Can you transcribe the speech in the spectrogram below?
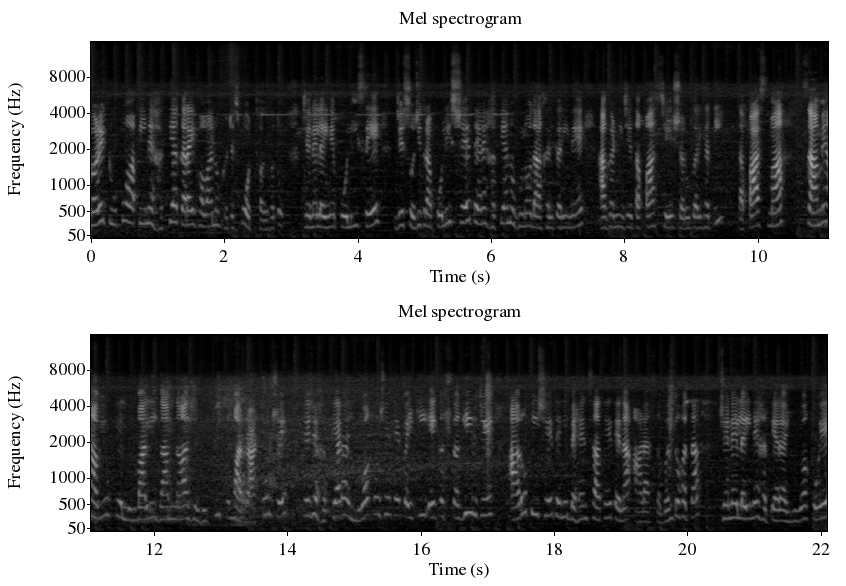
ગળે ટૂંકો આપીને હત્યા કરાઈ હોવાનો ઘટસ્ફોટ થયો હતો. જેને લઈને પોલીસે જે સોજિત્રા પોલીસ છે, તેને હત્યાનો ગુનો દાખલ કરીને આગળની જે તપાસ છે એ શરૂ કરી હતી. તપાસમાં સામે આવ્યું કે લુંબાલી ગામના જે ઋત્વિક કુમાર રાઠોડ છે તે જે હત્યારા યુવકો છે, તે પૈકી એક સગીર જે આરોપી છે, તેની બહેન સાથે તેના આડા સંબંધો હતા, જેને લઈને હત્યારા યુવકોએ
